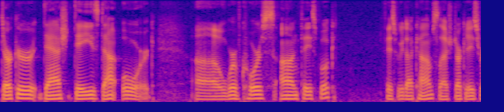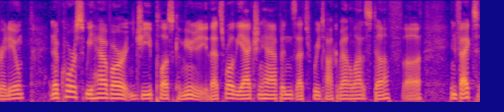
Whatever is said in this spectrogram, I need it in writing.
darker-days.org. Uh, we're, of course, on Facebook, facebook.com slash Darker Days Radio. And, of course, we have our G Plus community. That's where all the action happens. That's where we talk about a lot of stuff. Uh, in fact,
